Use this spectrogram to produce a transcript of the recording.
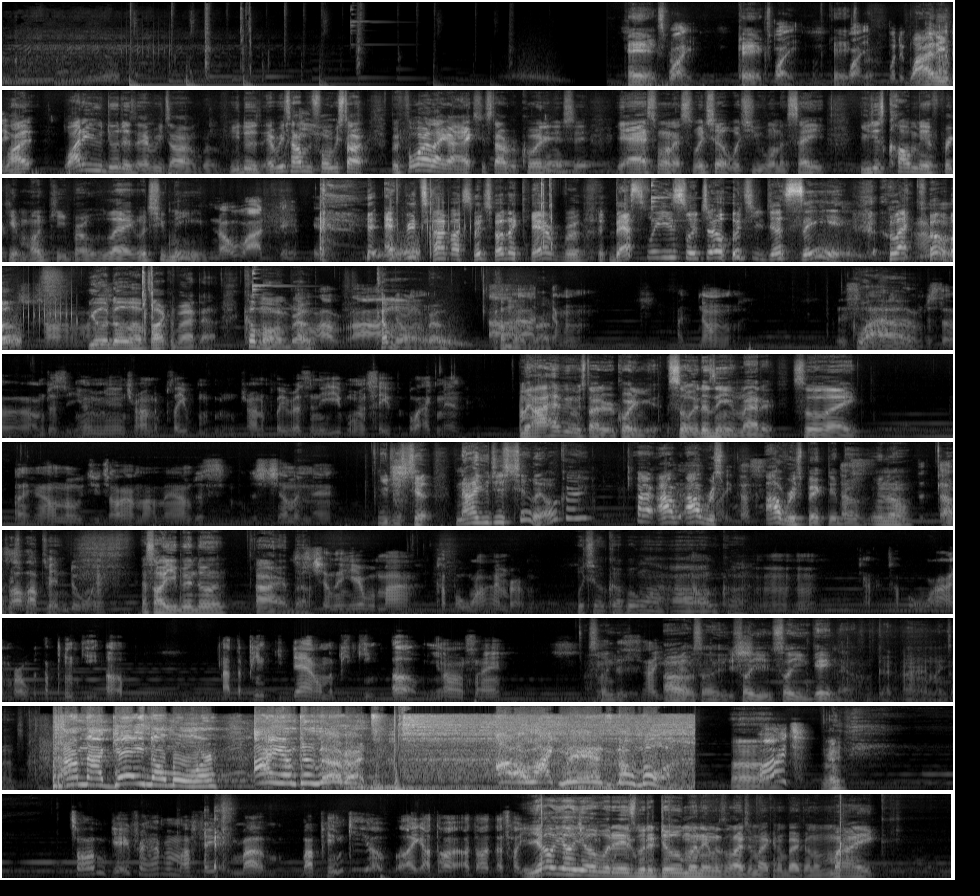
KX, bro. White, KX, bro. white. KX, White. bro. What did- why what do did you, why why do you do this every time, bro? You do this every time before we start before like I actually start recording and shit. You ask want to switch up what you want to say. You just call me a freaking monkey, bro. Like, what you mean? No, I didn't. Every time I switch on the camera, that's when you switch on what you just said. Like, come on. you're talking about. You don't know what I'm talking about now. Come on, No, bro. I, I Come on, bro. Come on, bro. I don't. I don't. Listen, Wow. I'm just, a, I'm just a young man trying to play, trying to play Resident Evil and save the black man. I mean, I haven't even started recording yet, so it doesn't even matter. So, like, Like, I don't know what you're talking about, man. I'm just, I'm just chilling, man. you just chill. Now you just chilling. Okay. I, I, I, res- Like, I respect it, bro. You know, th- that's all I've respect it. been doing. That's all you've been doing. All right, bro. Just chilling here with my cup of wine, bro. With your cup of wine. Oh, okay. Mm-hmm. Got a cup of wine, bro, with the pinky up. Not the pinky down, the pinky up. You know what I'm saying? So you, this is how you oh, really so you, so shit. you, so you gay now? Okay, all right, makes sense. I'm not gay no more. I am delivered. I don't like men no more. Um, What? So I'm gay for having my face, my my pinky up? Like I thought, I thought that's how you. Yo, yo, yo, what it is with a dude? My name is Elijah Mike, and I'm back on the mic.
